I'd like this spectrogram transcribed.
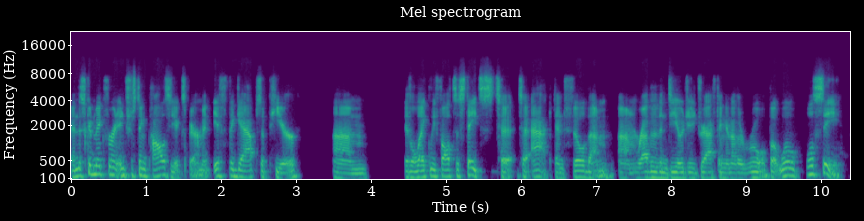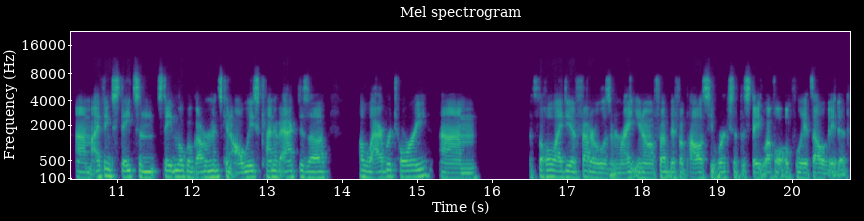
and this could make for an interesting policy experiment. If the gaps appear, um, it'll likely fall to states to to act and fill them um, rather than DOJ drafting another rule. But we'll we'll see. Um, I think states and state and local governments can always kind of act as a a laboratory um, that's the whole idea of federalism, right? You know, if a, if a policy works at the state level, hopefully it's elevated.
